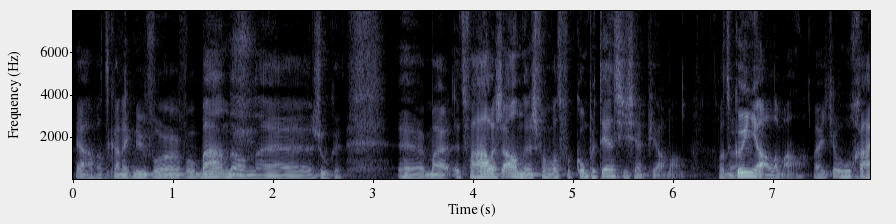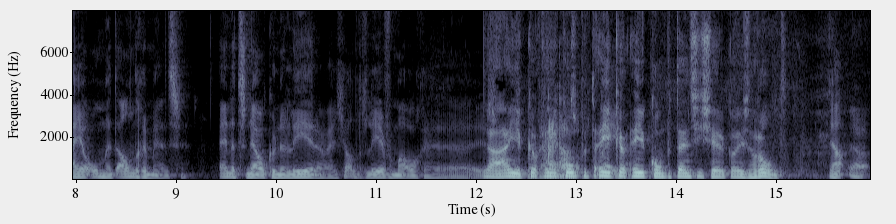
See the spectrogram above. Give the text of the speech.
Ja, wat kan ik nu voor, voor baan dan eh, zoeken? Eh, maar het verhaal is anders van wat voor competenties heb je allemaal? Wat Ja. kun je allemaal? Weet je? Hoe ga je om met andere mensen? En het snel kunnen leren, weet je wel? Het leervermogen. eh, is- Ja, en je, en je, en je, en je competentiecirkel is rond. Ja, Ja,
